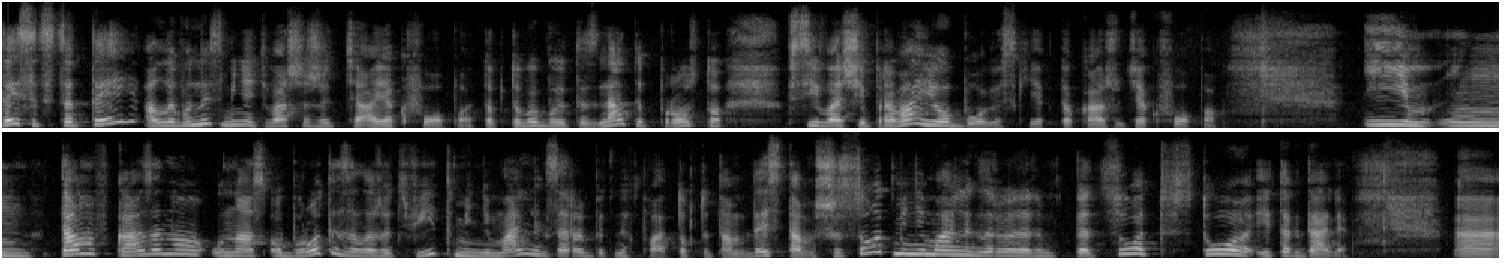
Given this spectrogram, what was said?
10 статей, але вони змінять ваше життя як ФОПа. Тобто ви будете знати просто всі ваші права і обов'язки, як то кажуть, як ФОПа. І там вказано, у нас обороти залежать від мінімальних заробітних плат. Тобто там десь там 600 мінімальних заробітних, 500, 100 і так далі. Е,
